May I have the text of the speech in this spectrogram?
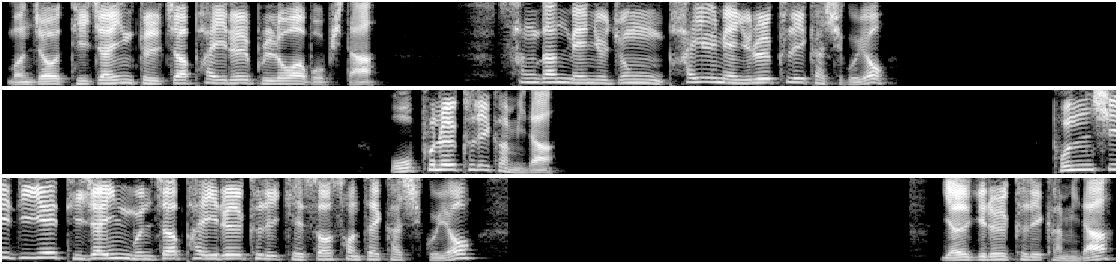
먼저 디자인 글자 파일을 불러와 봅시다. 상단 메뉴 중 파일 메뉴를 클릭하시고요. 오픈을 클릭합니다. 본 CD의 디자인 문자 파일을 클릭해서 선택하시고요. 열기를 클릭합니다.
